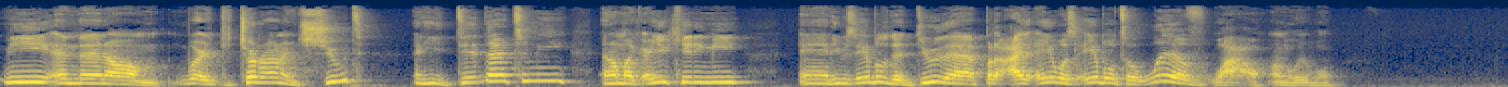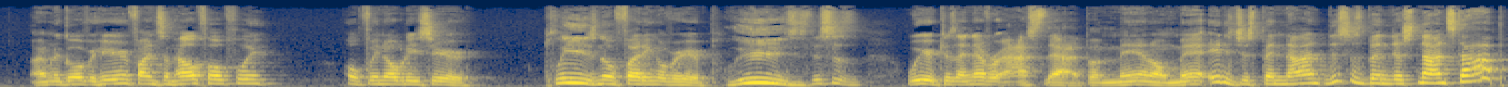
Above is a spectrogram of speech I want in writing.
me and then um where he turn around and shoot. And he did that to me. And I'm like, are you kidding me? And he was able to do that, but I, I was able to live. Wow, unbelievable. I'm gonna go over here and find some health, hopefully. Hopefully nobody's here. Please, no fighting over here. Please. This is weird because I never asked that, but man, oh man, it has just been non. This has been just nonstop.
